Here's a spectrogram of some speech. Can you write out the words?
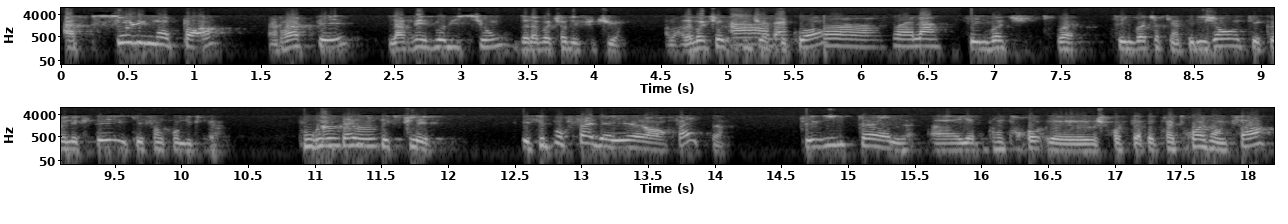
absolument pas rater la révolution de la voiture du futur. Alors, la voiture du ah, futur, c'est quoi Voilà. C'est une, voiture, ouais, c'est une voiture qui est intelligente, qui est connectée et qui est sans conducteur. Pour Intel, uh-huh. c'est clé. Et c'est pour ça, d'ailleurs, en fait, que Intel, euh, il y a euh, je crois que c'est à peu près trois ans de ça,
